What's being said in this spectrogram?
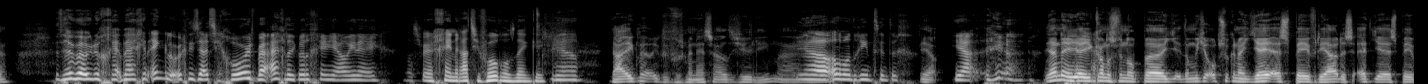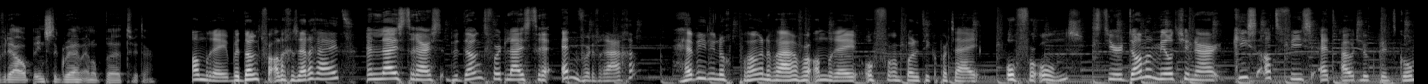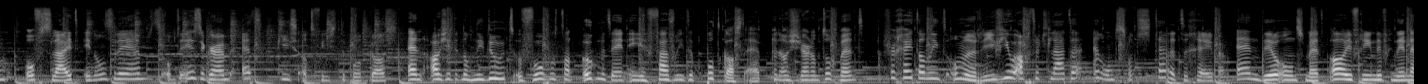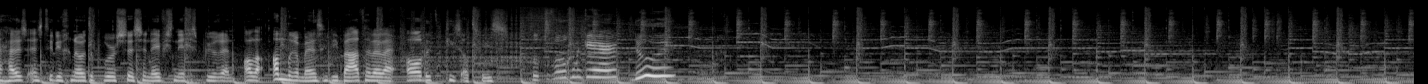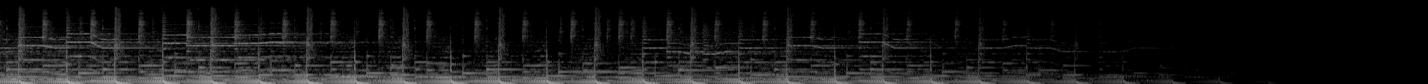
Dat hebben we ook nog bij geen enkele organisatie gehoord. Maar eigenlijk wat een geniaal idee. Dat is weer een generatie voor ons, denk ik. Ja, ja, ik ben, ik ben volgens mij net zo oud als jullie. Maar, ja allemaal 23. Ja. Ja, ja. Ja, nee, ja, je kan ons vinden op... eh, je- dan moet je opzoeken naar JSPVDA. Dus JSPVDA op Instagram en op eh, Twitter. André, bedankt voor alle gezelligheid. En luisteraars, bedankt voor het luisteren en voor de vragen. Hebben jullie nog prangende vragen voor André of voor een politieke partij of voor ons? Stuur dan een mailtje naar kiesadvies.outlook.com of slide in onze DM's op de Instagram kiesadvies de podcast. En als je dit nog niet doet, volg ons dan ook meteen in je favoriete podcast-app. En als je daar dan toch bent, vergeet dan niet om een review achter te laten en ons wat sterren te geven. En deel ons met al je vrienden, vriendinnen, huis- en studiegenoten, broers, zussen, neefjes, nichtjes, buren en alle andere mensen die baat hebben bij al dit kiesadvies. Tot de volgende keer. Doei!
